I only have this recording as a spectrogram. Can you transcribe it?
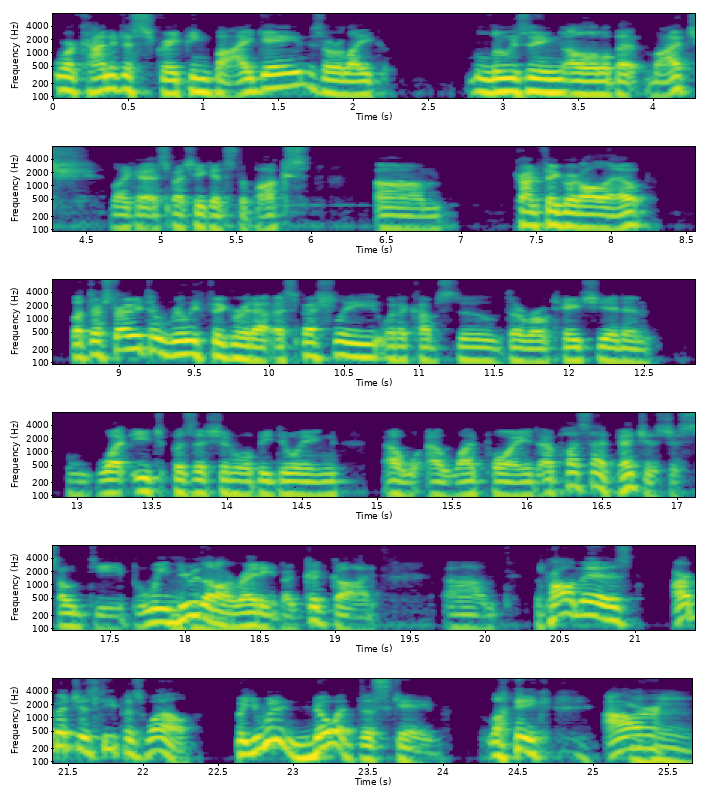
were kind of just scraping by games or like losing a little bit much, like especially against the Bucks, um, trying to figure it all out. But they're starting to really figure it out, especially when it comes to the rotation and what each position will be doing at, at what point. And plus, that bench is just so deep. We knew mm-hmm. that already, but good God. Um, the problem is, our bench is deep as well, but you wouldn't know it this game. Like, our. Mm-hmm.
